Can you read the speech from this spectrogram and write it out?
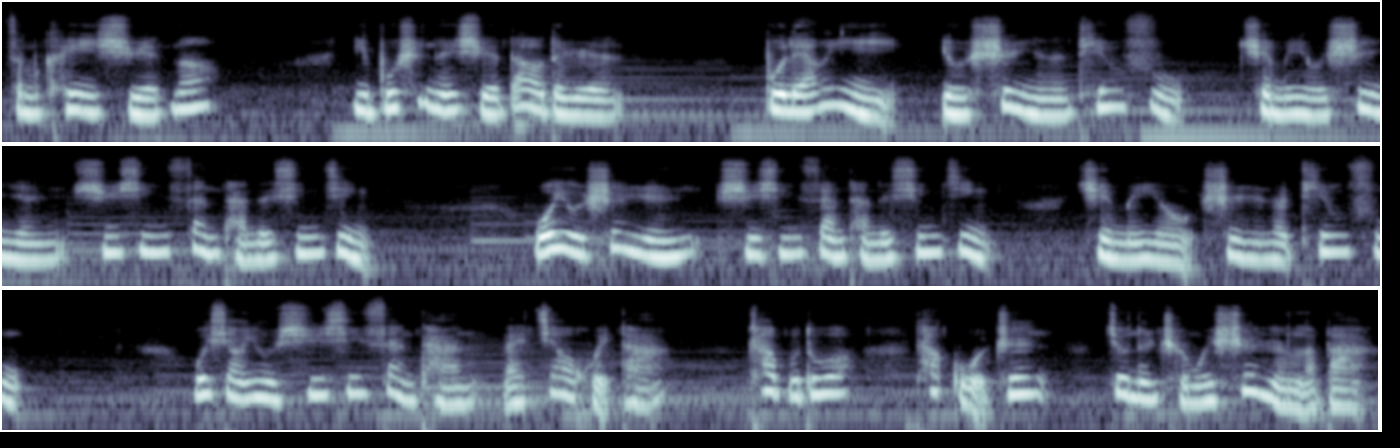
怎么可以学呢？你不是能学到的人。卜良乙有圣人的天赋。”却没有圣人虚心散谈的心境，我有圣人虚心散谈的心境，却没有圣人的天赋。我想用虚心散谈来教诲他，差不多，他果真就能成为圣人了吧？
